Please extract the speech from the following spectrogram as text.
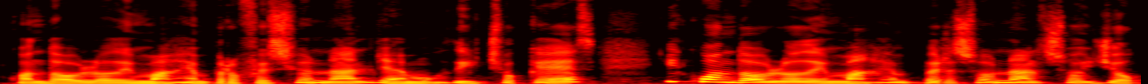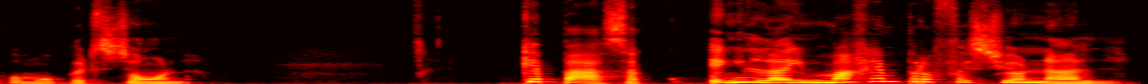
Cuando hablo de imagen profesional, ya hemos dicho qué es. Y cuando hablo de imagen personal, soy yo como persona. ¿Qué pasa? En la imagen profesional,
